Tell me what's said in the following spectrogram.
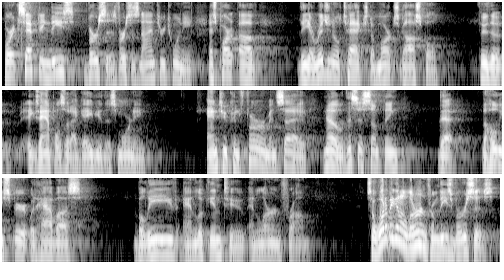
for accepting these verses, verses 9 through 20, as part of the original text of Mark's gospel through the examples that I gave you this morning. and to confirm and say, no, this is something that the Holy Spirit would have us believe and look into and learn from. So, what are we going to learn from these verses?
